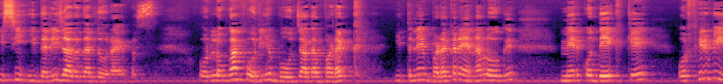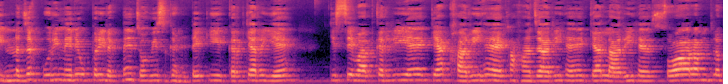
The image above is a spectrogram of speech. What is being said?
इसी, इधर ही ज़्यादा दर्द हो रहा है बस। और लोगों को हो रही है बहुत ज़्यादा भड़क, इतने भड़क रहे हैं ना लोग मेरे को देख के। और फिर भी नज़र पूरी मेरे ऊपर ही रखते हैं, चौबीस घंटे की कर क्या रही है? किससे बात कर रही है, क्या खा रही है, कहाँ जा रही है, क्या ला रही है, सारा मतलब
